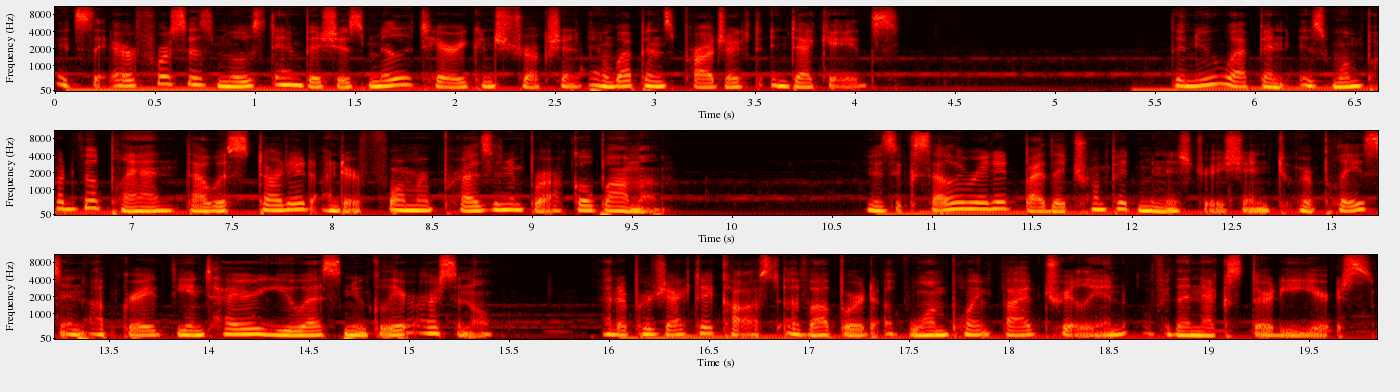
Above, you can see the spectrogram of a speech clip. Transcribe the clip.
It's the Air Force's most ambitious military construction and weapons project in decades. The new weapon is one part of a plan that was started under former President Barack Obama. It was accelerated by the Trump administration to replace and upgrade the entire US nuclear arsenal at a projected cost of upward of 1.5 trillion over the next 30 years.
